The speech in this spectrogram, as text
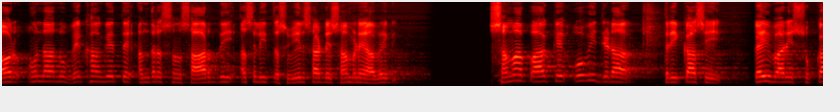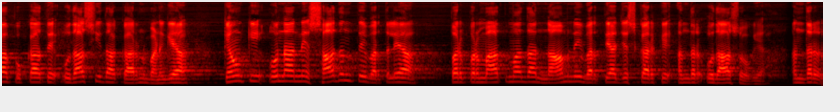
ਔਰ ਉਹਨਾਂ ਨੂੰ ਵੇਖਾਂਗੇ ਤੇ ਅੰਦਰ ਸੰਸਾਰ ਦੀ ਅਸਲੀ ਤਸਵੀਰ ਸਾਡੇ ਸਾਹਮਣੇ ਆਵੇਗੀ। ਸਮਾਂ ਪਾ ਕੇ ਉਹ ਵੀ ਜਿਹੜਾ ਤਰੀਕਾ ਸੀ, ਕਈ ਵਾਰੀ ਸੁੱਕਾ ਪੁੱਕਾ ਤੇ ਉਦਾਸੀ ਦਾ ਕਾਰਨ ਬਣ ਗਿਆ, ਕਿਉਂਕਿ ਉਹਨਾਂ ਨੇ ਸਾਧਨ ਤੇ ਵਰਤ ਲਿਆ, ਪਰ ਪਰਮਾਤਮਾ ਦਾ ਨਾਮ ਨਹੀਂ ਵਰਤਿਆ, ਜਿਸ ਕਰਕੇ ਅੰਦਰ ਉਦਾਸ ਹੋ ਗਿਆ। ਅੰਦਰ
